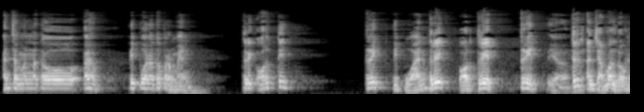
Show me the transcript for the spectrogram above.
Ancaman atau eh tipuan atau permen? trick or treat Trik tipuan, trick or treat treat ya. treat ancaman dong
